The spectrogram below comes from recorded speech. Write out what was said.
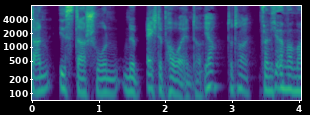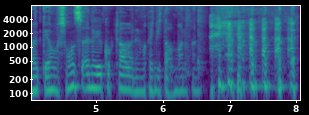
dann ist da schon eine echte Power hinter. Ja, total. Wenn ich irgendwann mal Game of Thrones zu Ende geguckt habe, dann mache ich mich da auch mal dran.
